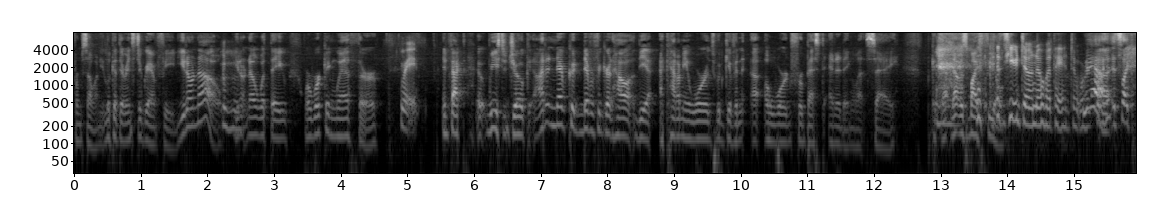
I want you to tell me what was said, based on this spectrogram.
from someone. You look at their instagram feed. You don't know. You mm-hmm. don't know what they were working with or Right. In fact uh, we used to joke i didn't never could never figure out how the academy awards would give an award for best editing let's say because that, that was my field Because you don't know what they had to work yeah, with. it's like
